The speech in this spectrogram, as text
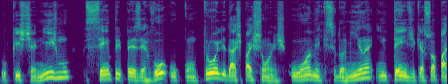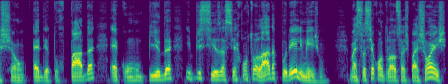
o cristianismo sempre preservou o controle das paixões. O homem que se domina entende que a sua paixão é deturpada, é corrompida e precisa ser controlada por ele mesmo. Mas se você controla suas paixões,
